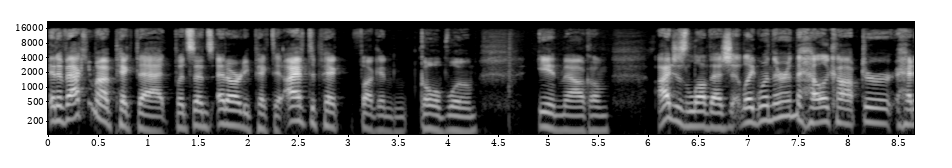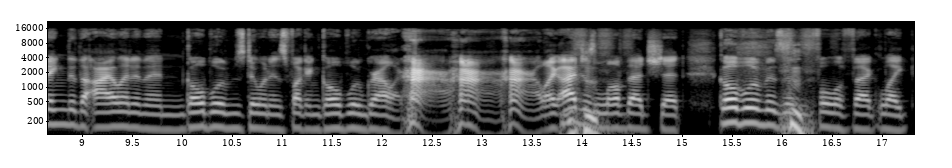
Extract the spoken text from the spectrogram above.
in a vacuum, I picked that, but since Ed already picked it, I have to pick fucking Goldblum, Ian Malcolm. I just love that shit. Like when they're in the helicopter heading to the island, and then Goldblum's doing his fucking Goldblum growl, like ha ha ha. Like I just love that shit. Goldblum is in full effect. Like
